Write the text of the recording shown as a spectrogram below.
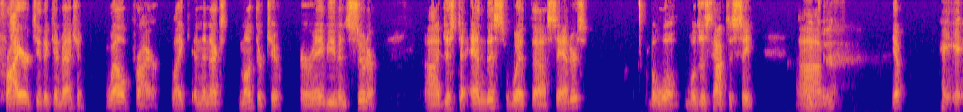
prior to the convention, well prior, like in the next month or two, or maybe even sooner, uh, just to end this with uh, Sanders. But we'll we'll just have to see. Hey, yep. Hey,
